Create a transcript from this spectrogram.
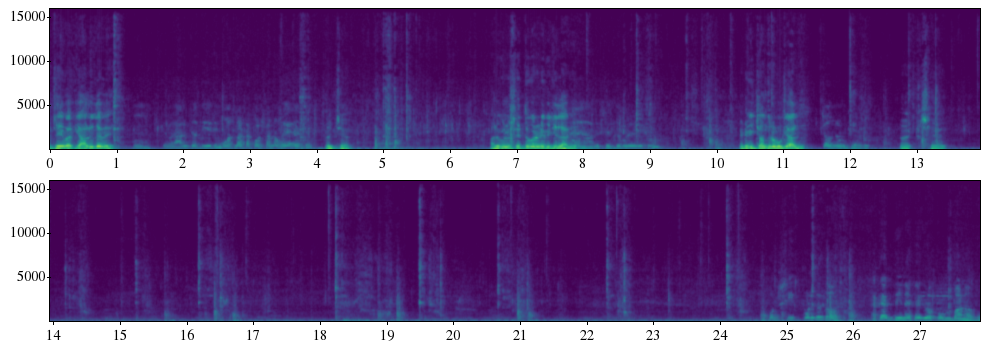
আচ্ছা এবার কি আলু দেবে? হুম এবার আলুটা দিয়ে দিই মশলাটা কষানো হয়ে গেছে। আচ্ছা। আলুগুলো সেদ্ধ করে রেখেছিলে আগে? হ্যাঁ সেদ্ধ করে রেখেছিলাম। এটা কি চন্দ্রমুখী আলু? চন্দ্রমুখী আলু। আচ্ছা। এখন শীত পড়েছে তো এক এক দিন এক এক রকম বানাবো।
